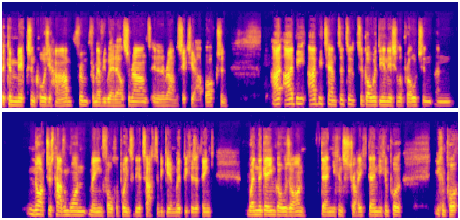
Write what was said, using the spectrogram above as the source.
that can mix and cause you harm from from everywhere else around in and around the six yard box. And I, I'd be I'd be tempted to, to go with the initial approach and, and not just having one main focal point of the attack to begin with, because I think when the game goes on, then you can strike, then you can put you can put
